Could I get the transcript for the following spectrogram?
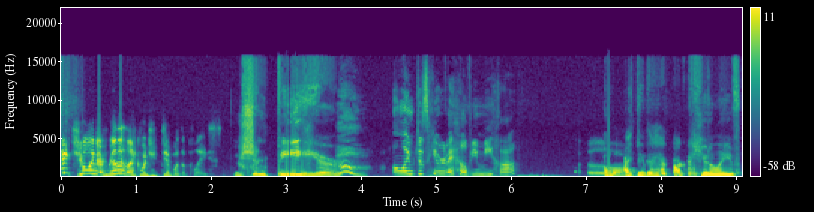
Hey, Julie, I really like what you did with the place. You shouldn't be here. Oh, I'm just here to help you, mija. Oh, I think they are cue to leave.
